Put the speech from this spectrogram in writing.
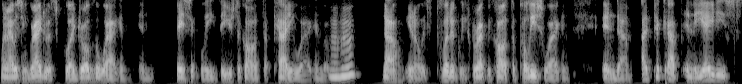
when I was in graduate school, I drove the wagon, and basically they used to call it the paddy wagon, but hmm now you know it's politically correct we call it the police wagon and um, i'd pick up in the 80s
